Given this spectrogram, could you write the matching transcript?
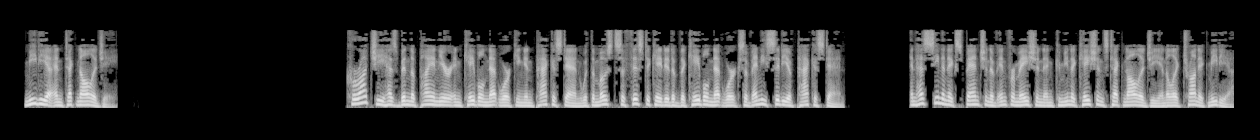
Media and technology Karachi has been the pioneer in cable networking in Pakistan with the most sophisticated of the cable networks of any city of Pakistan and has seen an expansion of information and communications technology and electronic media.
